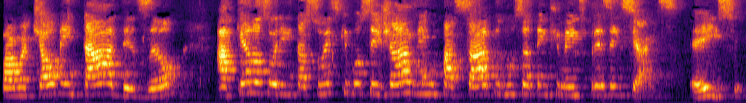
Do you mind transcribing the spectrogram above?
forma de aumentar a adesão aquelas orientações que vocês já haviam passado nos atendimentos presenciais. É isso?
